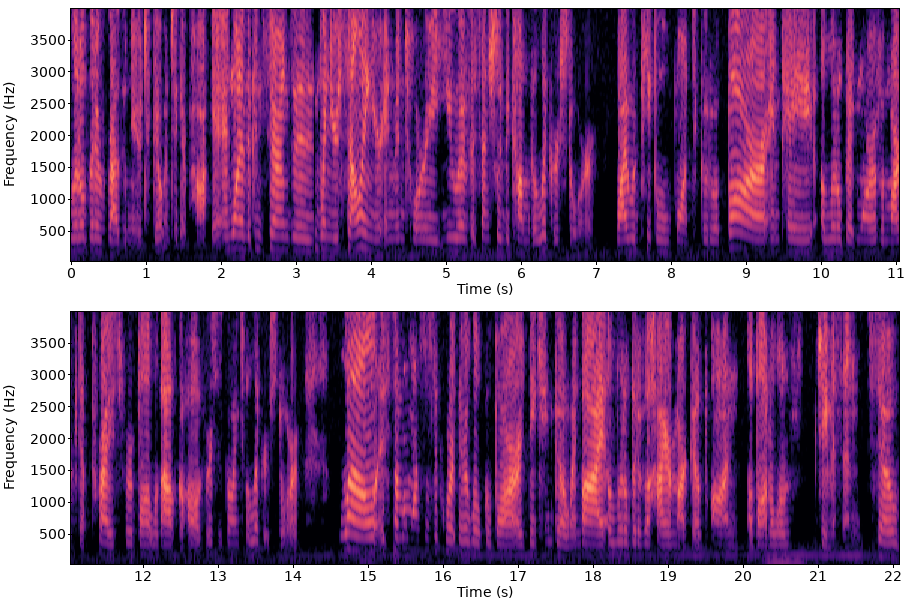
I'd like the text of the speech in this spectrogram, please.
little bit of revenue to go into their pocket. And one of the concerns is when you're selling your inventory, you have essentially become a liquor store. Why would people want to go to a bar and pay a little bit more of a marked up price for a bottle of alcohol versus going to a liquor store? Well, if someone wants to support their local bar, they can go and buy a little bit of a higher markup on a bottle of Jameson. So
